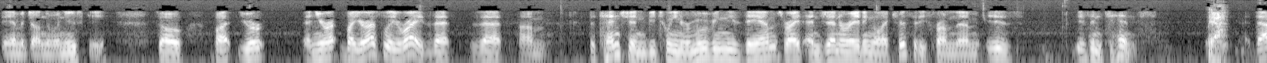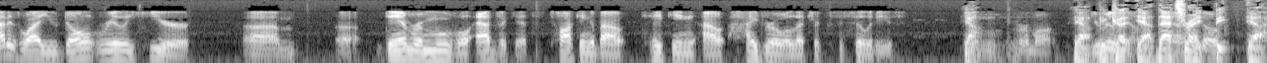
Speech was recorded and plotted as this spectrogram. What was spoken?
damage on the Winooski. So, but you're and you're but you're absolutely right that that um, the tension between removing these dams right and generating electricity from them is is intense. Yeah, that is why you don't really hear um, uh, dam removal advocates talking about taking out hydroelectric facilities yeah. in Vermont. Yeah, you because really yeah, that's and right. So, Be, yeah.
